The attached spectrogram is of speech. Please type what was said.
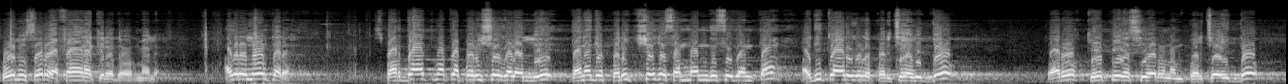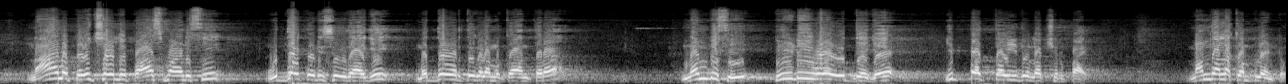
ಪೊಲೀಸರು ಎಫ್ಐಆರ್ ಹಾಕಿರೋದು ಅವ್ರ ಮೇಲೆ. ಅದರಲ್ಲಿ ಹೇಳ್ತಾರೆ, ಸ್ಪರ್ಧಾತ್ಮಕ ಪರೀಕ್ಷೆಗಳಲ್ಲಿ ತನಗೆ ಪರೀಕ್ಷೆಗೆ ಸಂಬಂಧಿಸಿದಂತ ಅಧಿಕಾರಿಗಳು ಪರಿಚಯವಿದ್ದು, ಯಾರು ಕೆಪಿಎಸ್ಸಿ ಅವರು ನಮ್ಮ ಪರಿಚಯ ಇದ್ದು, ನಾನು ಪರೀಕ್ಷೆಯಲ್ಲಿ ಪಾಸ್ ಮಾಡಿಸಿ ಹುದ್ದೆ ಕೊಡಿಸುವುದಾಗಿ ಮಧ್ಯವರ್ತಿಗಳ ಮುಖಾಂತರ ನಂಬಿಸಿ ಪಿಡಿಒ ಹುದ್ದೆಗೆ ಇಪ್ಪತ್ತೈದು ಲಕ್ಷ ರೂಪಾಯಿ. ನಂದಲ್ಲ ಕಂಪ್ಲೇಂಟು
